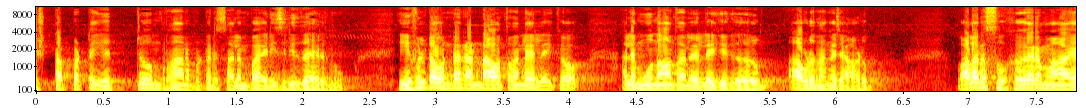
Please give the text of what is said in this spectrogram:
ഇഷ്ടപ്പെട്ട ഏറ്റവും പ്രധാനപ്പെട്ട ഒരു സ്ഥലം പാരീസിൽ ഇതായിരുന്നു. ഈഫൽ ടവറിന്റെ രണ്ടാമത്തെ നിലയിലേക്കോ അല്ലെങ്കിൽ മൂന്നാമത്തെ നിലയിലേക്ക് കയറും. അവിടെ നിന്ന് അങ്ങ് ചാടും. വളരെ സുഖകരമായ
